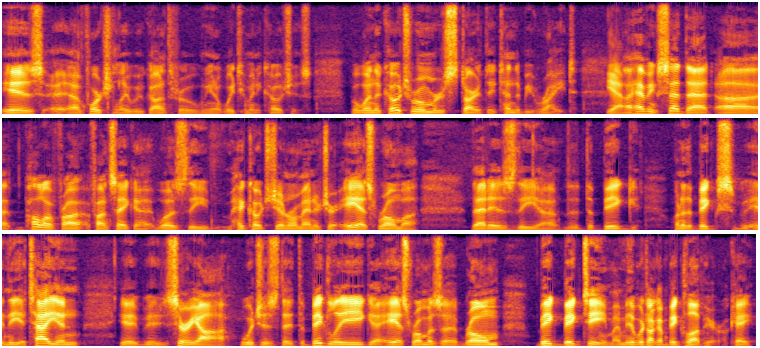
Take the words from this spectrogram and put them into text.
is uh, unfortunately we've gone through you know way too many coaches. But when the coach rumors start, they tend to be right. Yeah. Uh, having said that, uh, Paulo Fonseca was the head coach, general manager, AS Roma. That is the uh, the, the big one of the big in the Italian Serie A, which is the, the big league. Uh, AS Roma's a Rome, big, big team. I mean, we're talking big club here, okay?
